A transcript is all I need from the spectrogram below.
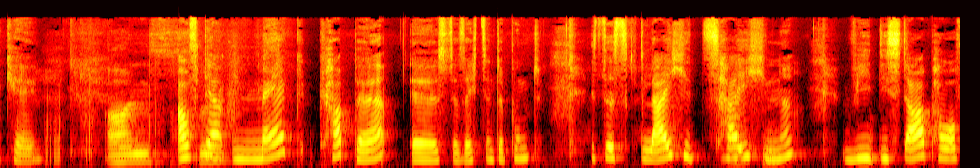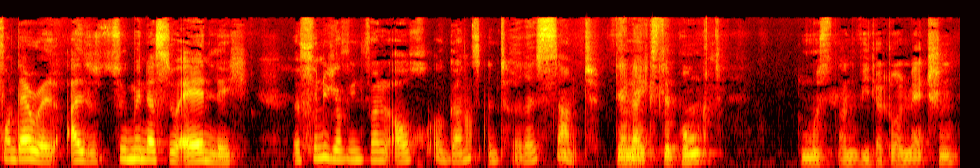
Okay. An Auf der Mac-Kappe äh, ist der 16. Punkt, ist das gleiche Zeichen wie die Star Power von Daryl. Also zumindest so ähnlich. Äh, Finde ich auf jeden Fall auch äh, ganz interessant. Der Vielleicht- nächste Punkt, du musst dann wieder dolmetschen,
